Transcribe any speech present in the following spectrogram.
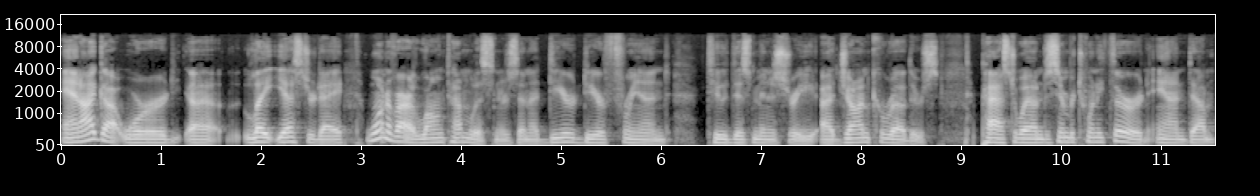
And I got word uh, late yesterday. One of our longtime listeners and a dear dear friend to this ministry, uh, John Carruthers, passed away on December twenty third, and. Um,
